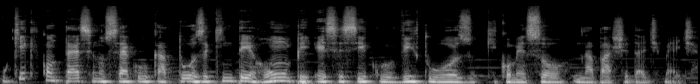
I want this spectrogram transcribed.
O que, que acontece no século XIV que interrompe esse ciclo virtuoso que começou na Baixa Idade Média?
